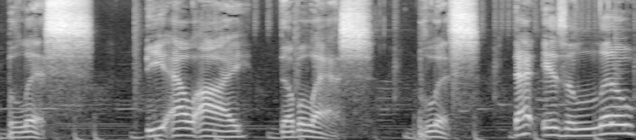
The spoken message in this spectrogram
bliss. B L I double S. Bliss. That is a little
